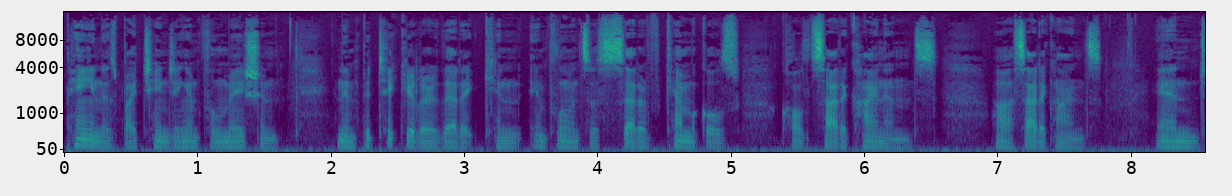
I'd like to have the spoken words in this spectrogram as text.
pain is by changing inflammation, and in particular that it can influence a set of chemicals called cytokinins, uh, cytokines, and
